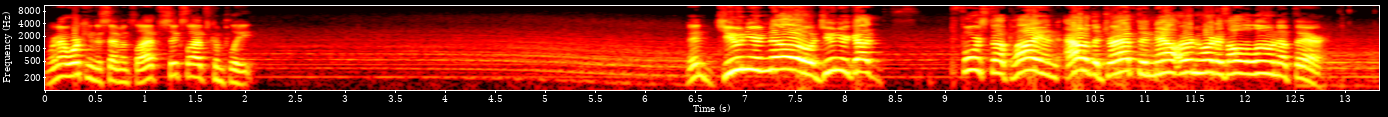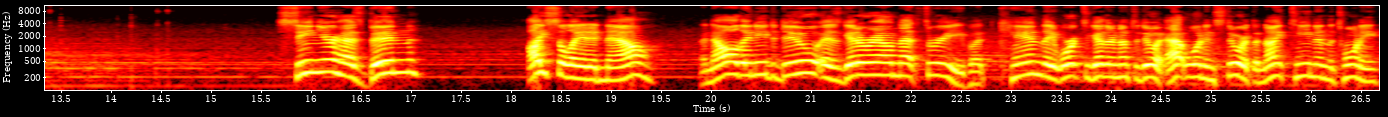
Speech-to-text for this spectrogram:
We're not working the seventh lap. Six laps complete. And Junior, no! Junior got forced up high and out of the draft, and now Earnhardt is all alone up there. Senior has been isolated now, and now all they need to do is get around that three. But can they work together enough to do it? Atwood and Stewart, the 19 and the 20,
